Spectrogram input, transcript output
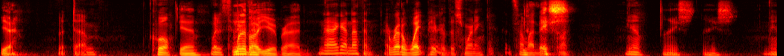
Yeah, but um, cool. yeah. What is today? What about you, Brad? Nah, I got nothing. I read a white paper this morning. That's how my day's Nice. going. Yeah, Nice, nice. Yeah.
